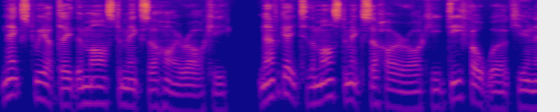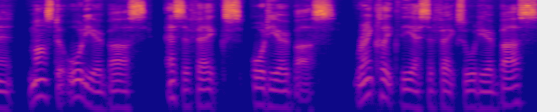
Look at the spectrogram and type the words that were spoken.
Next, we update the Master Mixer hierarchy. Navigate to the Master Mixer hierarchy default work unit, Master Audio Bus, SFX Audio Bus. Right-click the SFX Audio Bus,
